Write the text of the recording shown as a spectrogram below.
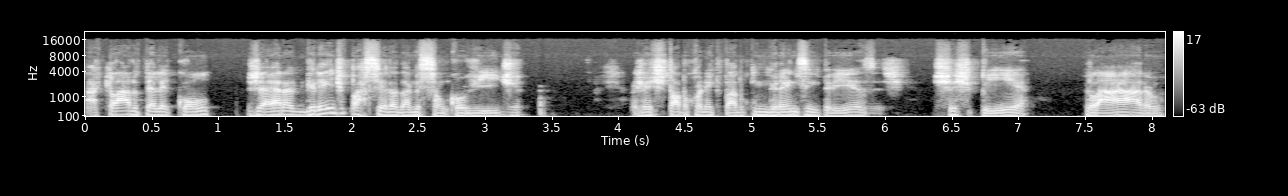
A Claro Telecom já era grande parceira da missão Covid. A gente estava conectado com grandes empresas, XP, Claro,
